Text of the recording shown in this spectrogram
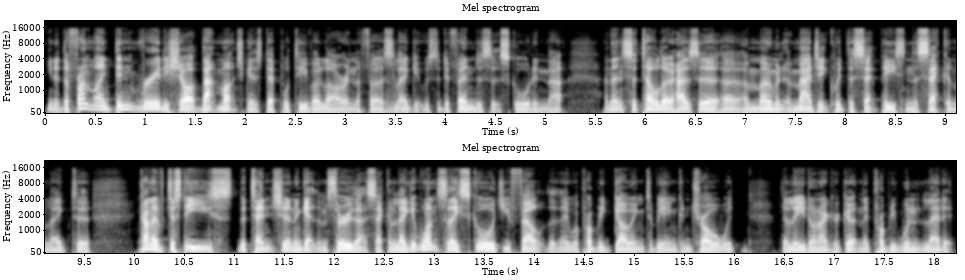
you know, the front line didn't really show up that much against Deportivo Lara in the first mm. leg. It was the defenders that scored in that. And then Soteldo has a, a, a, moment of magic with the set piece in the second leg to kind of just ease the tension and get them through that second leg. Once they scored, you felt that they were probably going to be in control with the lead on aggregate and they probably wouldn't let it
